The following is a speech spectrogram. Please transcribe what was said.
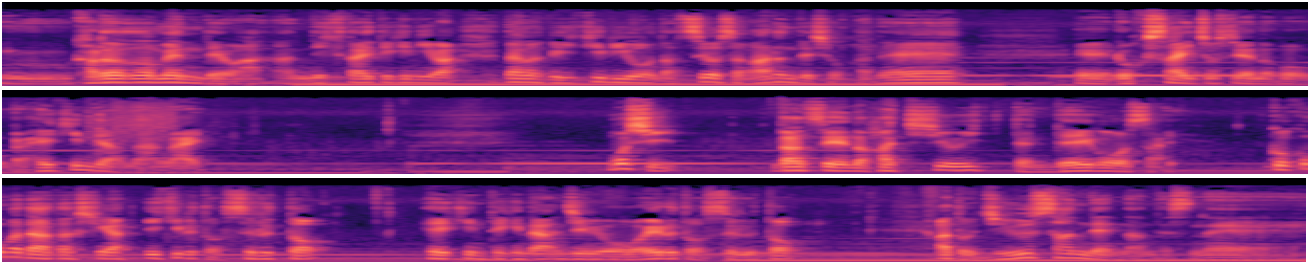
うん、体の面では肉体的には長く生きるような強さがあるんでしょうかね、えー、6歳女性の方が平均では長い。もし男性の81.05歳ここまで私が生きるとすると平均的な寿命を終えるとするとあと13年なんですね。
